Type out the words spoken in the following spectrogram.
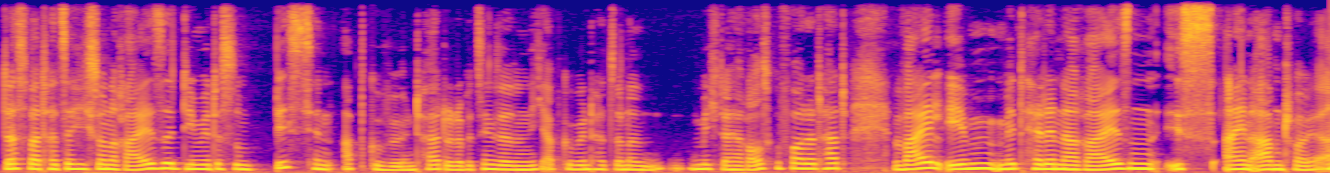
das war tatsächlich so eine Reise, die mir das so ein bisschen abgewöhnt hat, oder beziehungsweise nicht abgewöhnt hat, sondern mich da herausgefordert hat, weil eben mit Helena Reisen ist ein Abenteuer.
